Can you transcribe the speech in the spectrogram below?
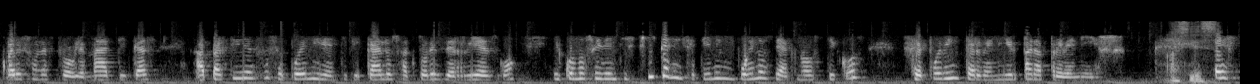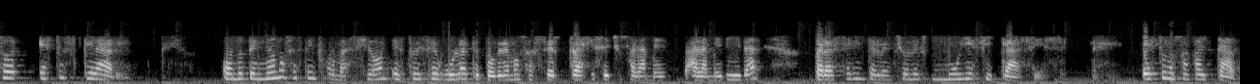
cuáles son las problemáticas. A partir de eso se pueden identificar los factores de riesgo y cuando se identifican y se tienen buenos diagnósticos, se puede intervenir para prevenir. Así es. Esto, esto es clave. Cuando tengamos esta información, estoy segura que podremos hacer trajes hechos a la, a la medida para hacer intervenciones muy eficaces. Esto nos ha faltado.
